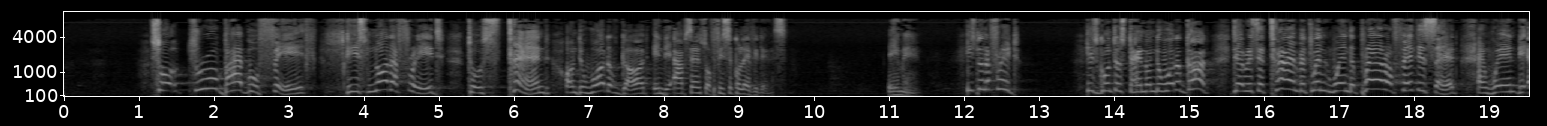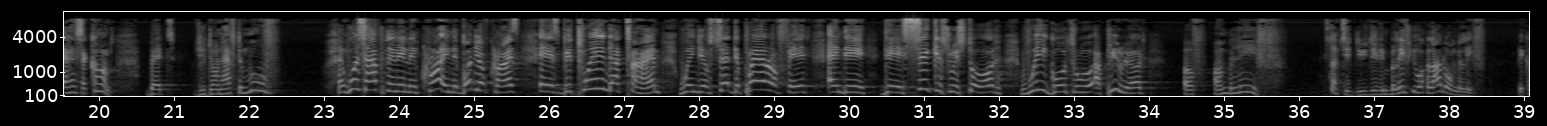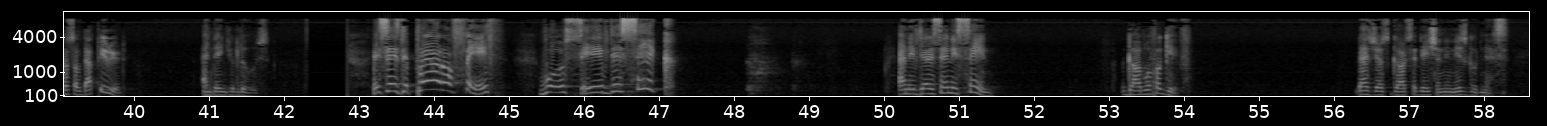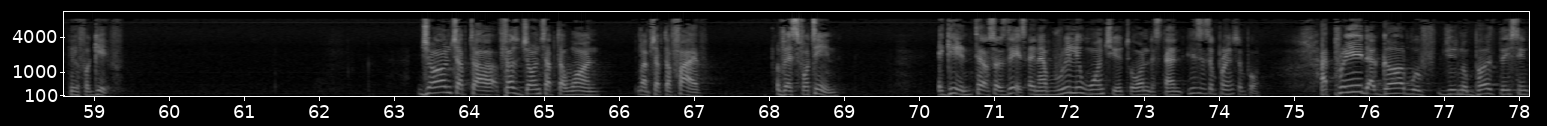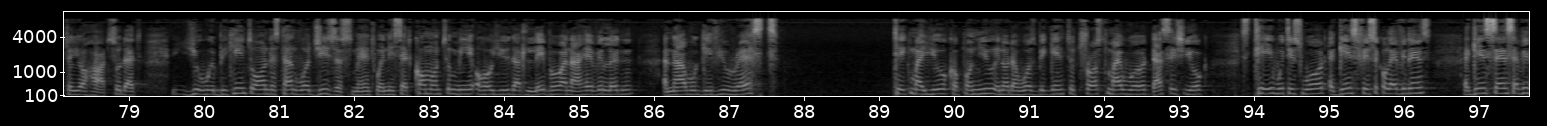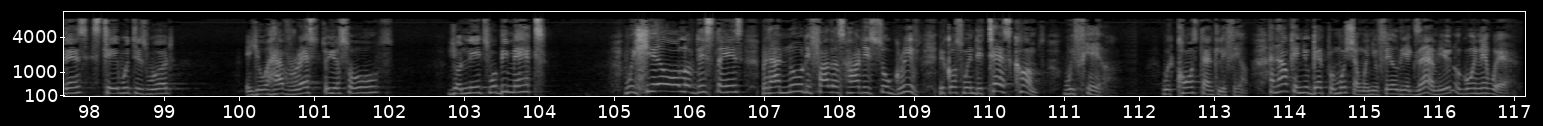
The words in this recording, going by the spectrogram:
So through Bible faith, he's not afraid to stand on the word of God in the absence of physical evidence. Amen. He's not afraid. He's going to stand on the word of God. There is a time between when the prayer of faith is said and when the answer comes. But you don't have to move. And what's happening in the, in the body of Christ is between that time when you've said the prayer of faith and the, the sick is restored, we go through a period of unbelief. It's not you, you didn't believe, you allowed unbelief because of that period. And then you lose. It says the prayer of faith will save the sick. And if there is any sin, God will forgive. That's just God's addition in His goodness. He'll forgive. John chapter, first John chapter 1, um, chapter 5, verse 14, again tells us this, and I really want you to understand this is a principle. I pray that God will, you know, birth this into your heart so that you will begin to understand what Jesus meant when he said, come unto me, all you that labor and are heavy laden, and I will give you rest. Take my yoke upon you. In other words, begin to trust my word. That's his yoke. Stay with his word against physical evidence, against sense evidence. Stay with his word. And you will have rest to your souls. Your needs will be met. We hear all of these things, but I know the Father's heart is so grieved because when the test comes, we fail. We constantly fail. And how can you get promotion when you fail the exam? You're not going anywhere.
